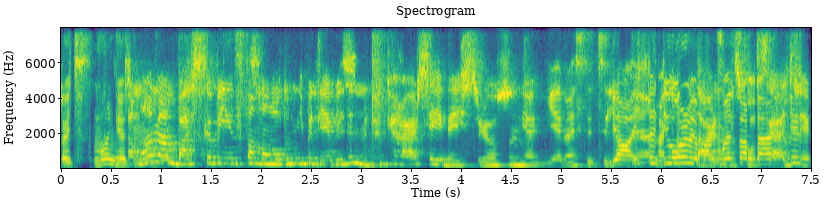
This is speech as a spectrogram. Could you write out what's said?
Açısından gerçekten. Tamamen başka bir insan olduğum gibi diyebildin mi? Çünkü her şeyi değiştiriyorsun ya. Yeme stilini, Ya işte diyorum ya, bak mesela belki-.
